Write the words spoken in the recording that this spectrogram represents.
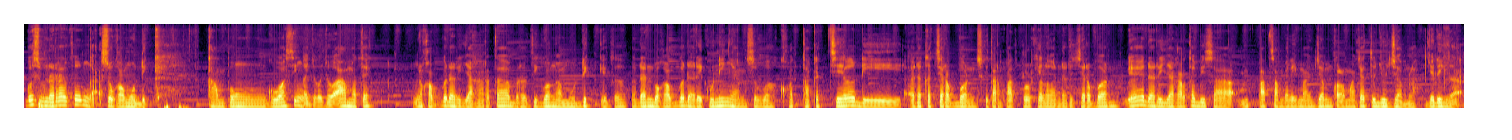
Gue sebenarnya tuh nggak suka mudik. Kampung gua sih nggak jauh-jauh amat ya nyokap gue dari Jakarta berarti gue nggak mudik gitu. Dan bokap gue dari Kuningan sebuah kota kecil di ada ke Cirebon sekitar 40 kiloan dari Cirebon. Ya dari Jakarta bisa 4 sampai 5 jam kalau macet 7 jam lah. Jadi nggak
